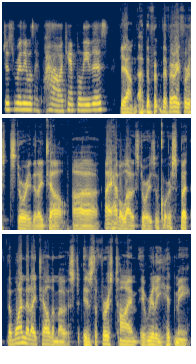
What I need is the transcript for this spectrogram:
just really really was like, wow, I can't believe this. Yeah, uh, the, the very first story that I tell, uh, I have a lot of stories, of course, but the one that I tell the most is the first time it really hit me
